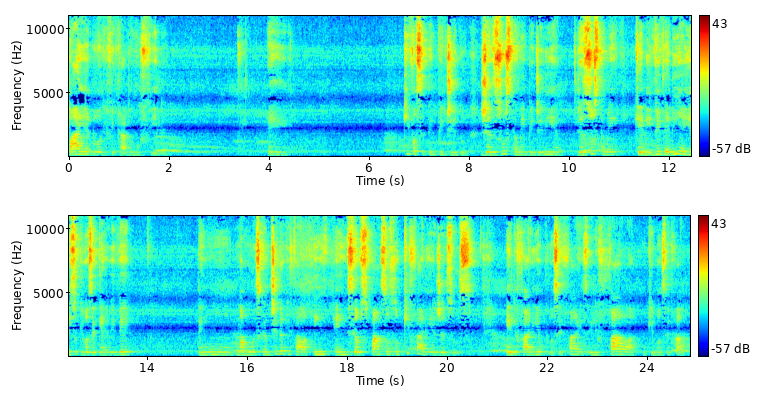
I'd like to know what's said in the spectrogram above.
Pai é glorificado no Filho. Ei, que você tem pedido? Jesus também pediria? Jesus também queria, viveria isso que você quer viver? Tem um, uma música antiga que fala em, em seus passos o que faria Jesus. Ele faria o que você faz, ele fala o que você fala,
